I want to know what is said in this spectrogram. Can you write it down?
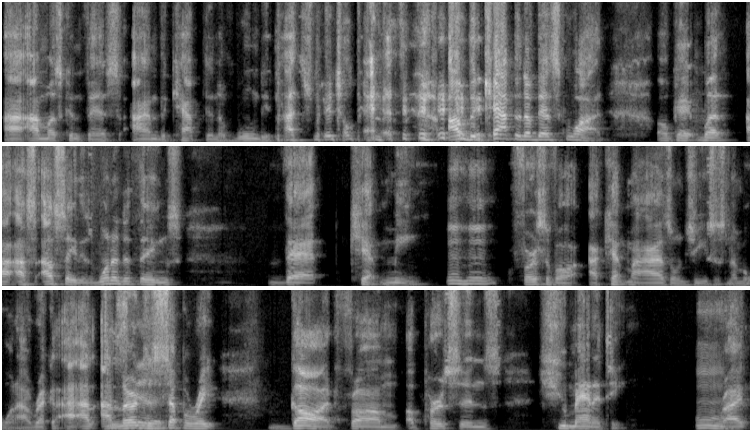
I, I must confess, I am the captain of wounded by spiritual parents. I'm the captain of that squad. Okay. But I, will say this one of the things that kept me Mm-hmm. first of all, I kept my eyes on Jesus. Number one, I reckon I I, I learned to separate God from a person's humanity, Mm. right?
